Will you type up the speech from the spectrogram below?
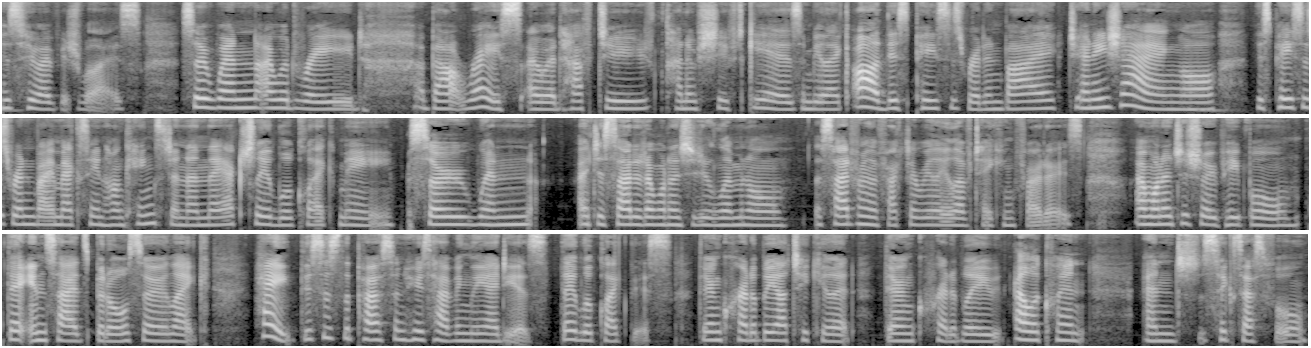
is who I visualize. So when I would read about race, I would have to kind of shift gears and be like, oh, this piece is written by Jenny Zhang or mm. this piece is written by Maxine Hong Kingston and they actually look like me. So when I decided I wanted to do liminal, aside from the fact I really love taking photos, I wanted to show people their insides, but also like, hey, this is the person who's having the ideas. They look like this. They're incredibly articulate, they're incredibly eloquent and successful.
